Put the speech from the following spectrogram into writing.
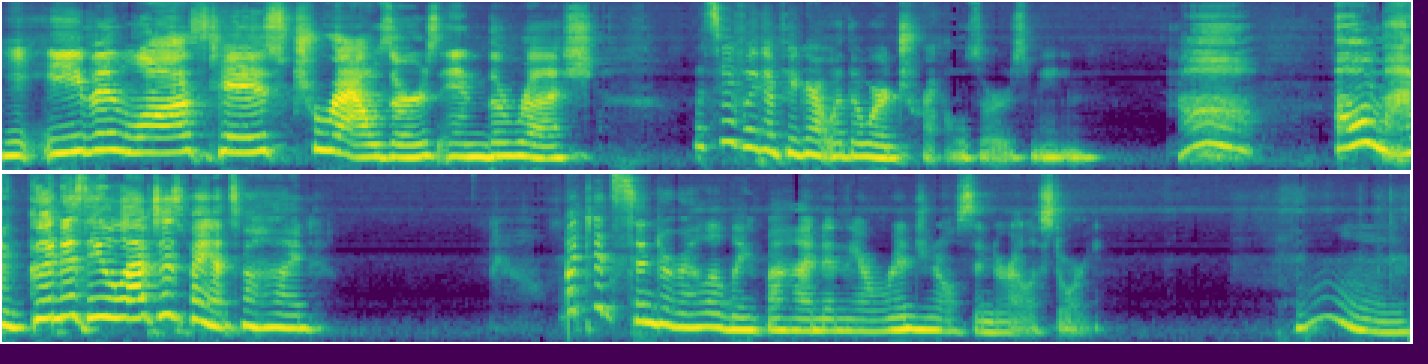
He even lost his trousers in the rush. Let's see if we can figure out what the word trousers mean. Oh my goodness, he left his pants behind. What did Cinderella leave behind in the original Cinderella story? Hmm.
